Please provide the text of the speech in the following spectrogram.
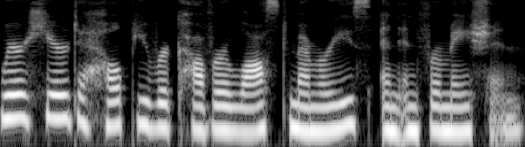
We're here to help you recover lost memories and information.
